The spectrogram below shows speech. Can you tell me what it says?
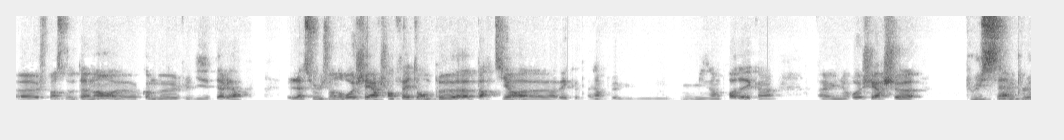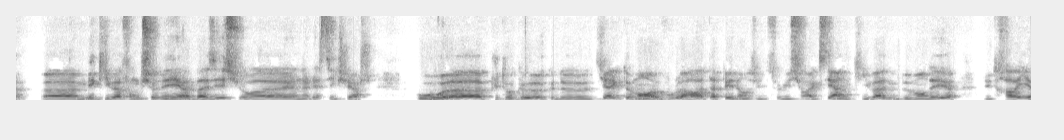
je pense notamment, comme je le disais tout à l'heure, la solution de recherche, en fait, on peut euh, partir euh, avec, par exemple, une mise en prod avec un, une recherche plus simple, mais qui va fonctionner basée sur un Elasticsearch, ou plutôt que, que, de directement vouloir taper dans une solution externe qui va nous demander du travail,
